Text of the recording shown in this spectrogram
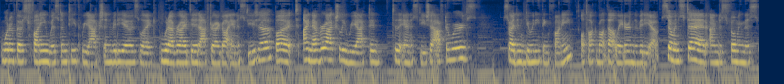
one of those funny wisdom teeth reaction videos like whatever I did after I got anesthesia, but I never actually reacted to the anesthesia afterwards so I didn't do anything funny. I'll talk about that later in the video. So instead, I'm just filming this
